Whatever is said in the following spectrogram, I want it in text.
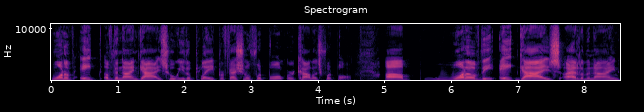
one of eight of the nine guys who either played professional football or college football. Um, one of the eight guys out of the nine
